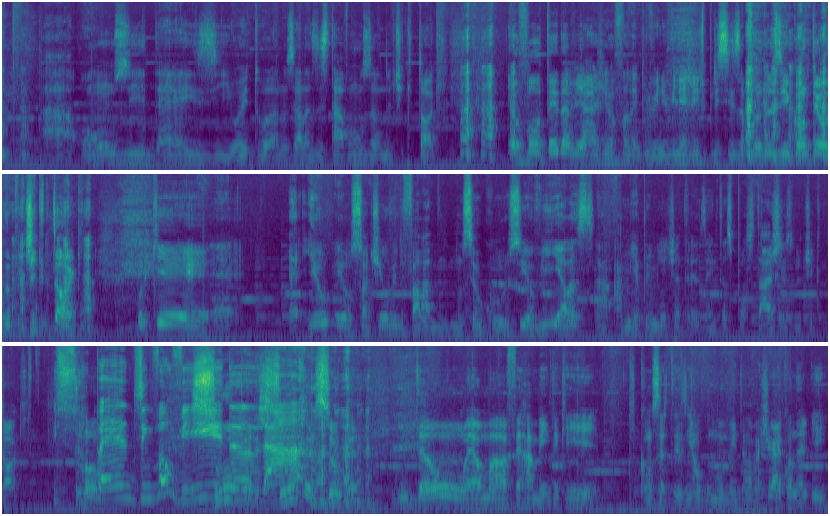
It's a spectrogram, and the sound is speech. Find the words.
ah, 11, 10 e 8 anos. Elas estavam usando o TikTok. Eu voltei da viagem e eu falei pro Vini, Vini, a gente precisa produzir conteúdo pro TikTok. Porque é, é, eu, eu só tinha ouvido falar no seu curso e eu vi elas. A, a minha priminha tinha 300 postagens no TikTok. E super então, desenvolvida. Super, super, super. Então é uma ferramenta que com certeza em algum momento ela vai chegar. E quando ele,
